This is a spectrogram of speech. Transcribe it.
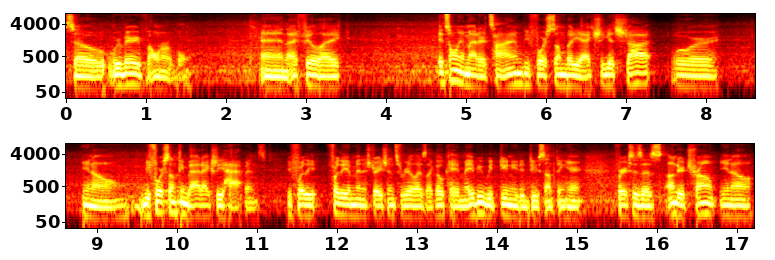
So we're very vulnerable, and I feel like it's only a matter of time before somebody actually gets shot, or you know, before something bad actually happens. Before the for the administration to realize like, okay, maybe we do need to do something here. Versus as under Trump, you know,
